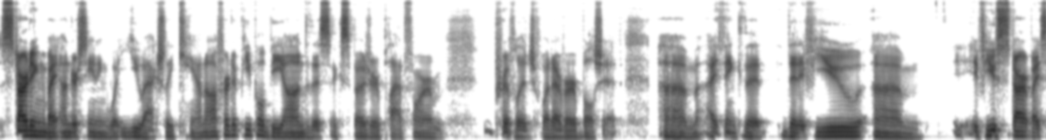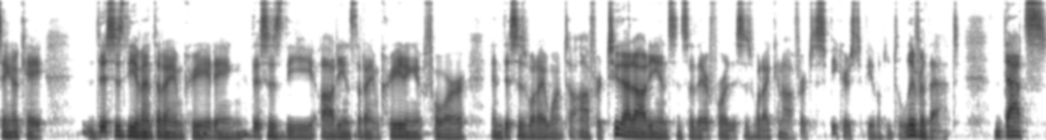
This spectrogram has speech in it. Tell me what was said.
starting by understanding what you actually can offer to people beyond this exposure platform privilege whatever bullshit um, I think that that if you um, if you start by saying, okay, this is the event that I am creating, this is the audience that I am creating it for, and this is what I want to offer to that audience, and so therefore this is what I can offer to speakers to be able to deliver that. That's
